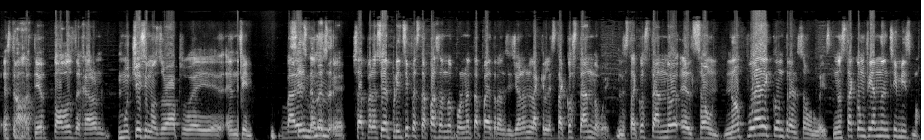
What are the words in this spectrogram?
este partido todos dejaron muchísimos drops, güey. En fin varias cosas o sea, pero sí, el príncipe está pasando por una etapa de transición en la que le está costando, güey. Le está costando el zone. No puede contra el zone, güey. No está confiando en sí mismo.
